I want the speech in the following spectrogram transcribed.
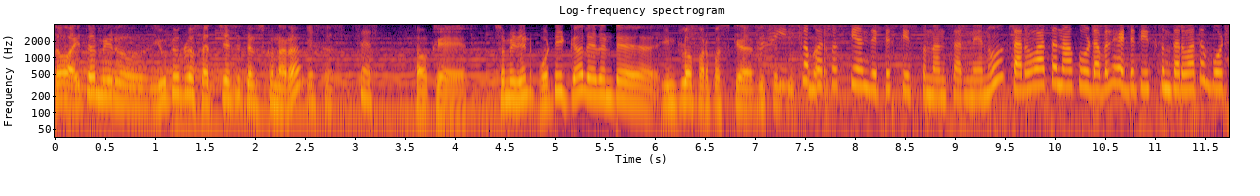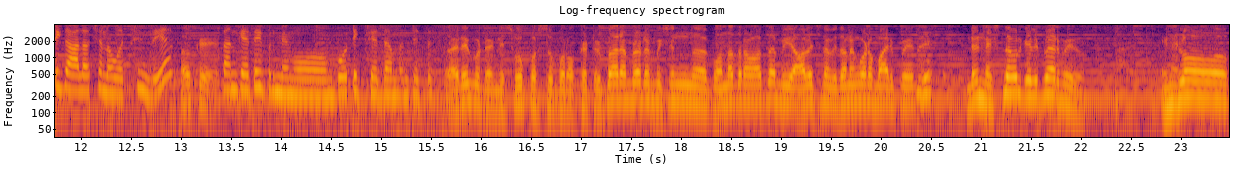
సో అయితే మీరు యూట్యూబ్లో సెర్చ్ చేసి తెలుసుకున్నారా? Sir okay. సో మీదేంటి బొటిక్గా లేదంటే ఇంట్లో పర్పస్ ఇంట్లో పర్పస్కి అని చెప్పేసి తీసుకున్నాను సార్ నేను. తర్వాత నాకు డబుల్ హెడ్ తీసుకున్న తర్వాత బోటిక్ ఆలోచన వచ్చింది. ఓకే. దానికైతే ఇప్పుడు మేము బోటిక్ చేద్దామని చెప్పేసి. వెరీ గుడ్ అండి. Super super. ఒక ట్రిపుల్ ఎంబ్రాయిడరీ మిషన్ కొన్న తర్వాత మీ ఆలోచన విధానం కూడా మారిపోయింది. నేను నెక్స్ట్ లెవెల్కి వెళ్ళిపోయారు మీరు. ఇంట్లో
